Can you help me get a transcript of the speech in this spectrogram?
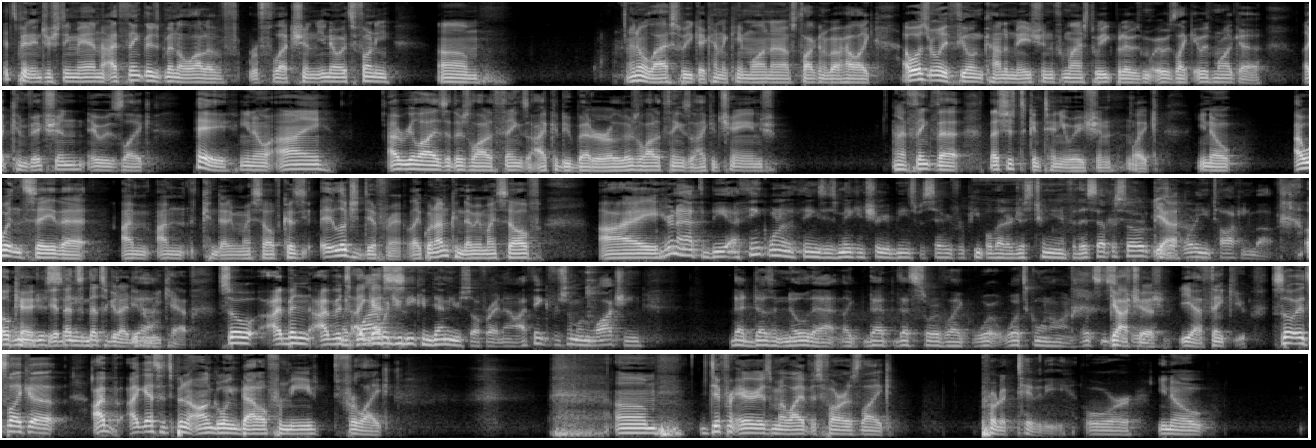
it's been interesting, man. I think there's been a lot of reflection. You know, it's funny. Um, I know last week I kind of came on and I was talking about how like I wasn't really feeling condemnation from last week, but it was it was like it was more like a like conviction. It was like, hey, you know, I I realize that there's a lot of things I could do better, or there's a lot of things that I could change. And I think that that's just a continuation. Like, you know, I wouldn't say that I'm I'm condemning myself because it looks different. Like when I'm condemning myself, I You're gonna have to be. I think one of the things is making sure you're being specific for people that are just tuning in for this episode. Yeah. like, what are you talking about? okay. Yeah, that's that's a good idea yeah. to recap. So I've been I've been Like, I why guess would you be condemning yourself right now? I think for someone watching that doesn't know that, like that, that's sort of like wh- what's going on. What's the Gotcha. situation? Yeah, thank you. So it's like a I've I guess it's been an ongoing battle for me for like um different areas of my life as far as like productivity or you know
